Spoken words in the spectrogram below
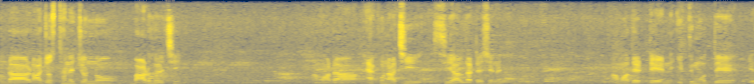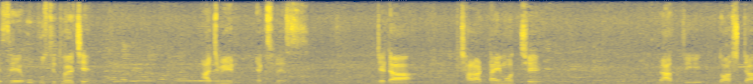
আমরা রাজস্থানের জন্য বার হয়েছি। আমরা এখন আছি শিয়ালদা স্টেশনে। আমাদের ট্রেন ইতিমধ্যে এসে উপস্থিত হয়েছে। আজমির এক্সপ্রেস, যেটা ছাড়ার টাইম হচ্ছে রাত্রি দশটা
